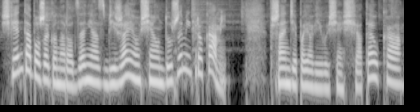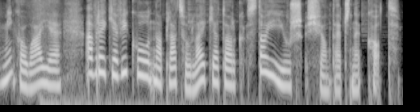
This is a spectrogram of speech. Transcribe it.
Święta Bożego Narodzenia zbliżają się dużymi krokami. Wszędzie pojawiły się światełka, Mikołaje, a w Reykjaviku na placu Lajkiatorg stoi już świąteczny kot.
